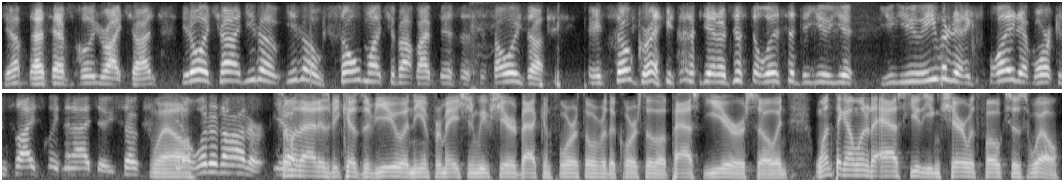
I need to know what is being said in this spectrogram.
Yep, that's absolutely right, John. You know what, John? You know, you know so much about my business. It's always a, it's so great, you know, just to listen to you. You, you, you even explain it more concisely than I do. So, Well, you know, what an honor. You Some know, of that is because of you and the information we've shared back and forth over the course of the past year or so. And one thing I wanted to ask you that you can share with folks as well.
